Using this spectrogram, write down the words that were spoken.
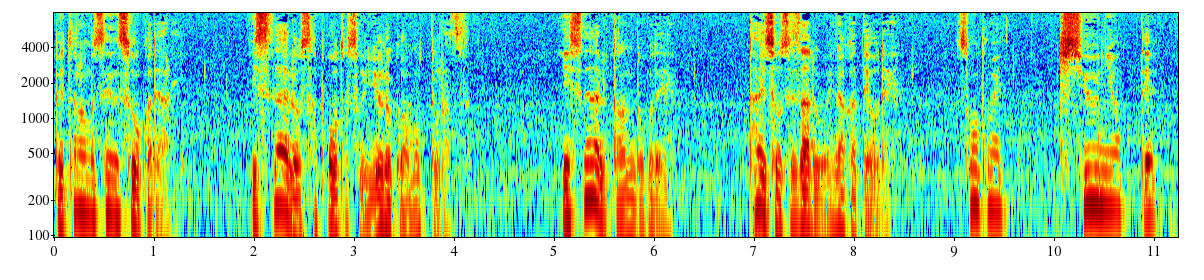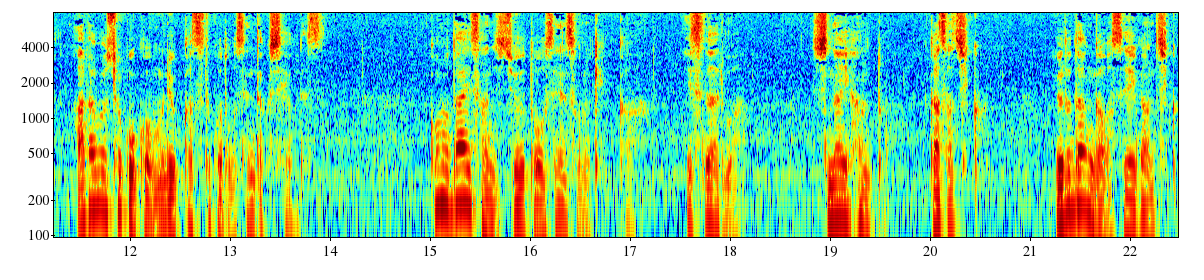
ベトナム戦争下でありイスラエルをサポートする余力は持っておらずイスラエル単独で対処せざるを得なかったようでそのため奇襲によってアラブ諸国を無力化することを選択したようです。この第三次中東戦争の結果イスラエルはシナイ半島ガザ地区ヨルダン川西岸地区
